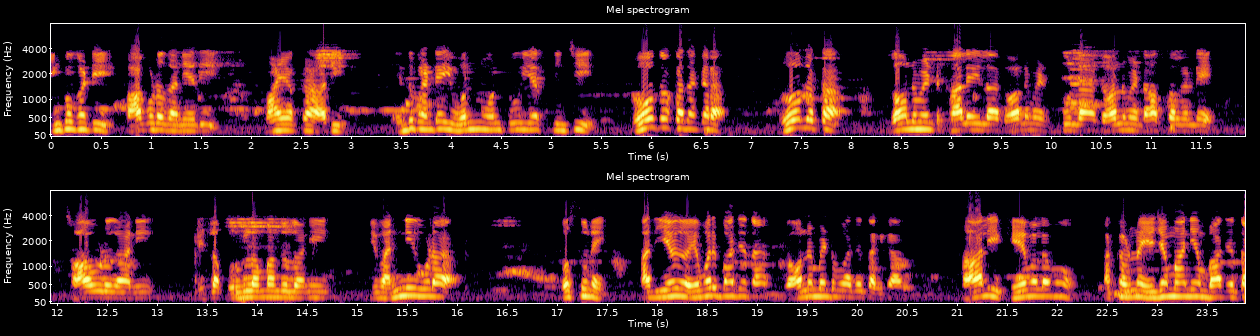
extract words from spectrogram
ఇంకొకటి కాకూడదు అనేది మా యొక్క అది. ఎందుకంటే ఈ వన్ వన్ టూ ఇయర్స్ నుంచి రోజొక్క దగ్గర రోజొక్క గవర్నమెంట్ కాలేజీల గవర్నమెంట్ స్కూల్లా గవర్నమెంట్ హాస్టల్లనే చావుడు కానీ ఇట్లా పురుగుల మందులు అని ఇవన్నీ కూడా వస్తున్నాయి. అది ఎవరి బాధ్యత? గవర్నమెంట్ బాధ్యత అని కాదు. ఖాళీ కేవలము అక్కడ ఉన్న యజమాన్యం బాధ్యత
